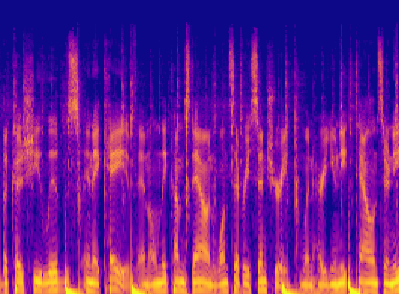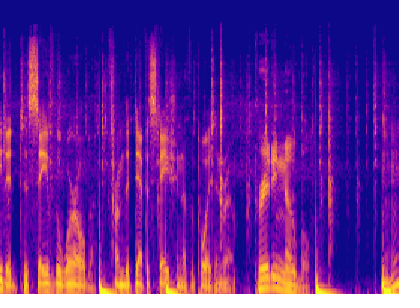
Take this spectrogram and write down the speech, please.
because she lives in a cave and only comes down once every century when her unique talents are needed to save the world from the devastation of the poison room. Pretty noble. Mm-hmm.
